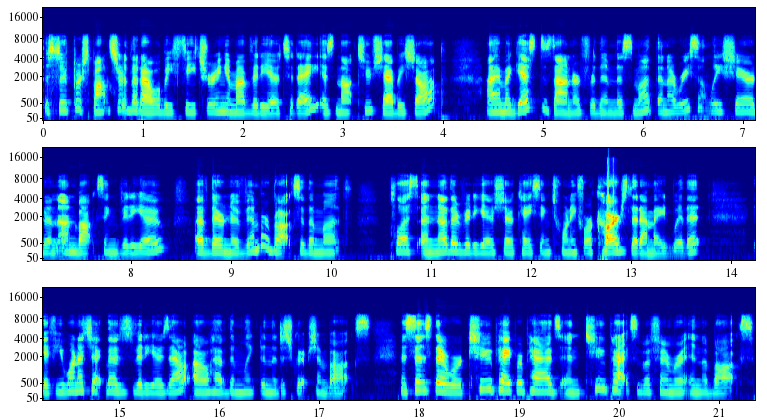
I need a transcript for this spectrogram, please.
The super sponsor that I will be featuring in my video today is Not Too Shabby Shop. I am a guest designer for them this month, and I recently shared an unboxing video of their November box of the month, plus another video showcasing 24 cards that I made with it. If you want to check those videos out, I'll have them linked in the description box. And since there were two paper pads and two packs of ephemera in the box,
